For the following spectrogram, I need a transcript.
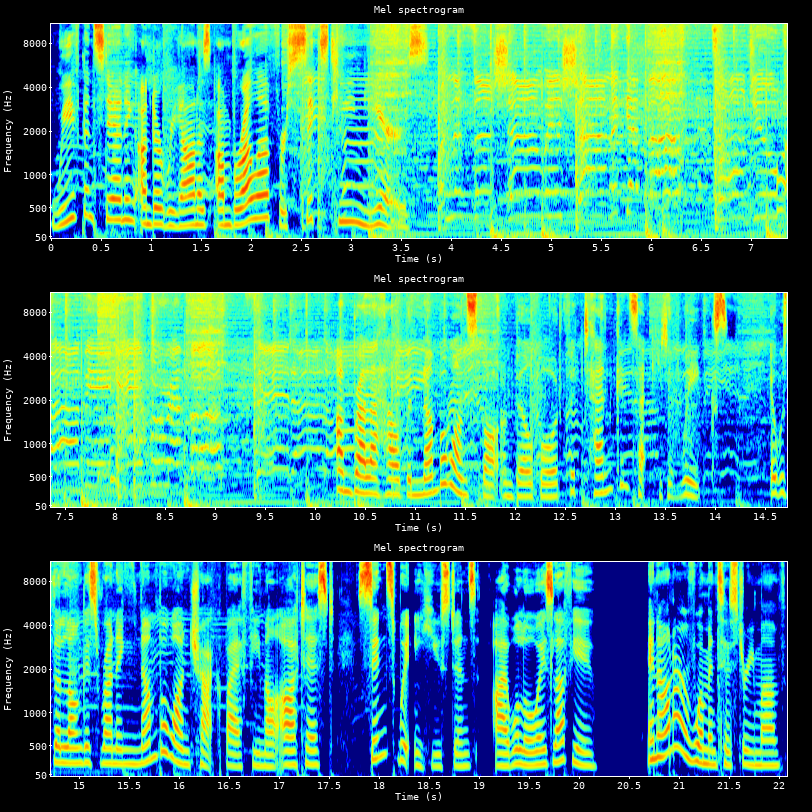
we've been standing under Rihanna's umbrella for 16 years. Umbrella held the number one spot on Billboard for 10 consecutive weeks. It was the longest running number one track by a female artist since Whitney Houston's I Will Always Love You. In honor of Women's History Month,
